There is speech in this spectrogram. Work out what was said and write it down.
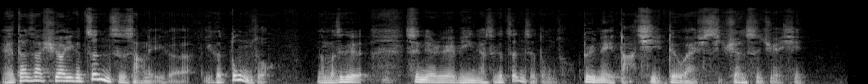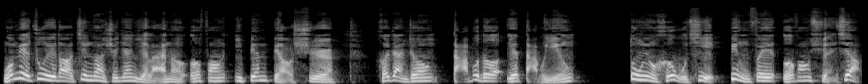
呃，但是他需要一个政治上的一个一个动作。那么这个胜利日阅兵应该是个政治动作，对内打气，对外宣示决心。我们也注意到，近段时间以来呢，俄方一边表示核战争打不得也打不赢，动用核武器并非俄方选项。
